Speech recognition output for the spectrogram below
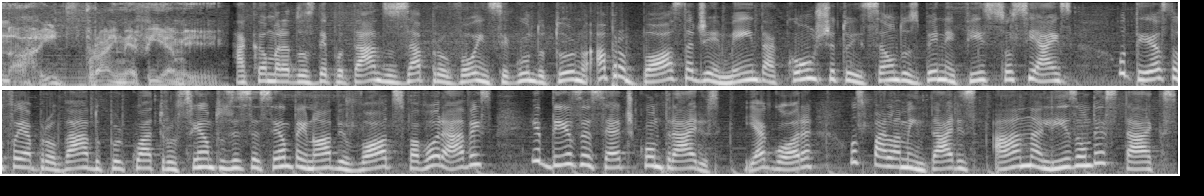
na Hits Prime FM. A Câmara dos Deputados aprovou em segundo turno a proposta de emenda à Constituição dos Benefícios Sociais. O texto foi aprovado por 469 votos favoráveis e 17 contrários. E agora, os parlamentares analisam destaques.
